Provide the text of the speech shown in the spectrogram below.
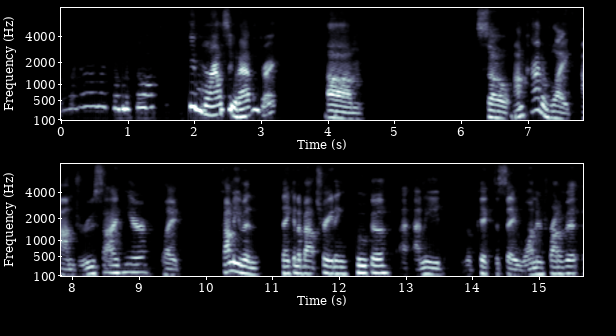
I was like, "Oh, I like Puka to go. Keep them around, see what happens, right?" Um, so I'm kind of like on Drew's side here. Like, if I'm even thinking about trading Puka, I, I need the pick to say one in front of it.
